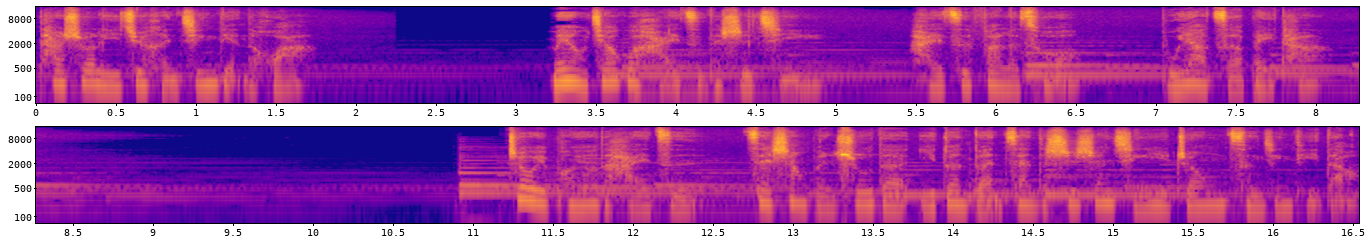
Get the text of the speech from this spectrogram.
他说了一句很经典的话：“没有教过孩子的事情，孩子犯了错，不要责备他。”这位朋友的孩子在上本书的一段短暂的师生情谊中曾经提到，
